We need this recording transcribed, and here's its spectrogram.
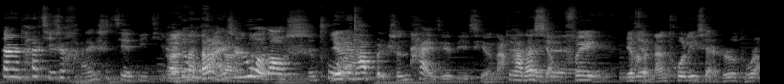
但是他其实还是接地气，啊他最后那当然还是落到实处了。因为他本身太接地气了，哪怕他想飞，也很难脱离现实的土壤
